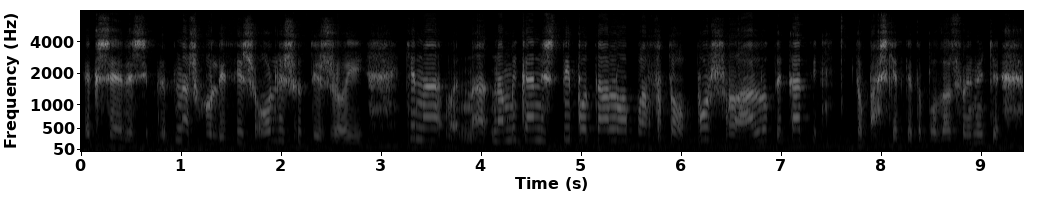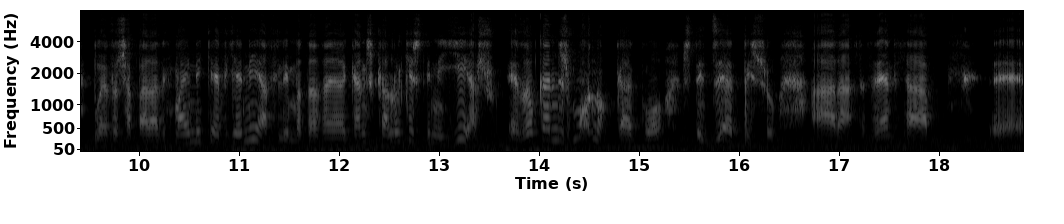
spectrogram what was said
εξαίρεση. Πρέπει να ασχοληθείς όλη σου τη ζωή και να, να, να μην κάνεις τίποτα άλλο από αυτό. Πόσο άλλοτε κάτι... Το μπάσκετ και το ποδόσφαιρο είναι και, που έδωσα παράδειγμα είναι και ευγενή αθλήματα. Θα κάνεις καλό και στην υγεία σου. Εδώ κάνεις μόνο κακό στην τσέπη σου. Άρα δεν θα... Ε,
